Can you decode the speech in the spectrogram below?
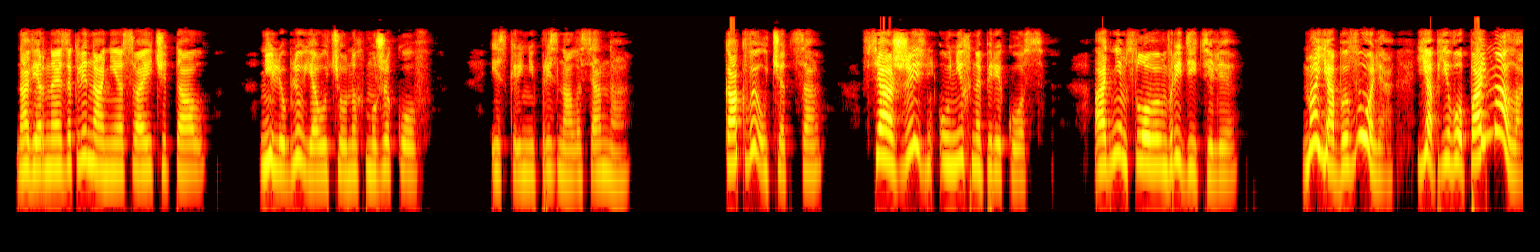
Наверное, заклинания свои читал. Не люблю я ученых мужиков», — искренне призналась она. «Как выучатся? Вся жизнь у них наперекос. Одним словом, вредители». Моя бы воля, я б его поймала.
